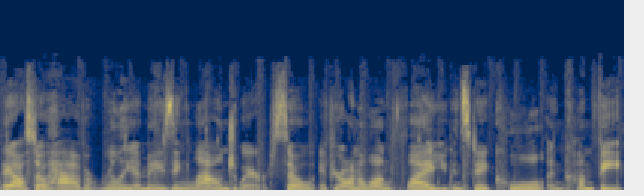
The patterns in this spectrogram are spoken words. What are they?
They also have really amazing loungewear. So, if you're on a long flight, you can stay cool and comfy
